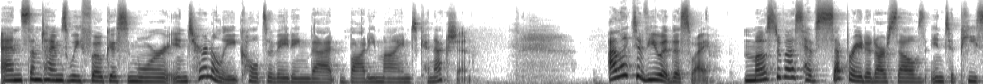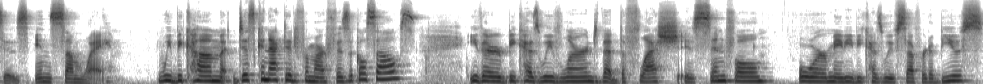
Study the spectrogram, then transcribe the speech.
and sometimes we focus more internally, cultivating that body mind connection. I like to view it this way most of us have separated ourselves into pieces in some way. We become disconnected from our physical selves, either because we've learned that the flesh is sinful, or maybe because we've suffered abuse,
